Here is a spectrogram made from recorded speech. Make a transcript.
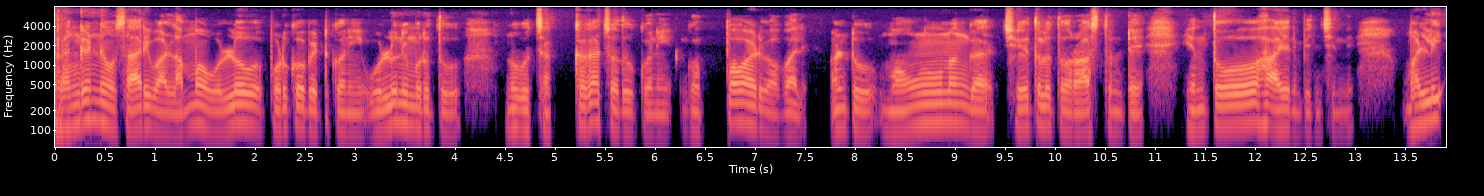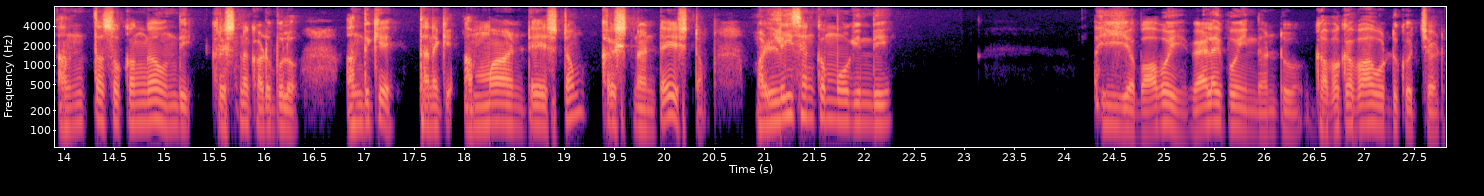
రంగణ్ణి ఓసారి వాళ్ళమ్మ ఒళ్ళో పడుకోబెట్టుకొని ఒళ్ళు నిమురుతూ నువ్వు చక్కగా చదువుకొని గొప్పవాడి అవ్వాలి అంటూ మౌనంగా చేతులతో రాస్తుంటే ఎంతో హాయి అనిపించింది. మళ్ళీ అంత సుఖంగా ఉంది కృష్ణ కడుపులో. అందుకే తనకి అమ్మ అంటే ఇష్టం కృష్ణ అంటే ఇష్టం. మళ్ళీ శంఖం మోగింది. అయ్య బాబోయ్ వేళైపోయింది అంటూ గబగబా ఒడ్డుకొచ్చాడు.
